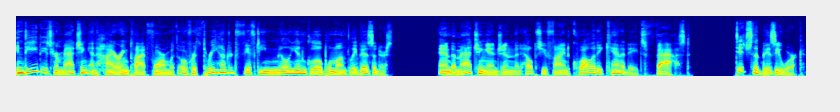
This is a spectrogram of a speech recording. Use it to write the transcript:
Indeed is your matching and hiring platform with over 350 million global monthly visitors and a matching engine that helps you find quality candidates fast. Ditch the busy work.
